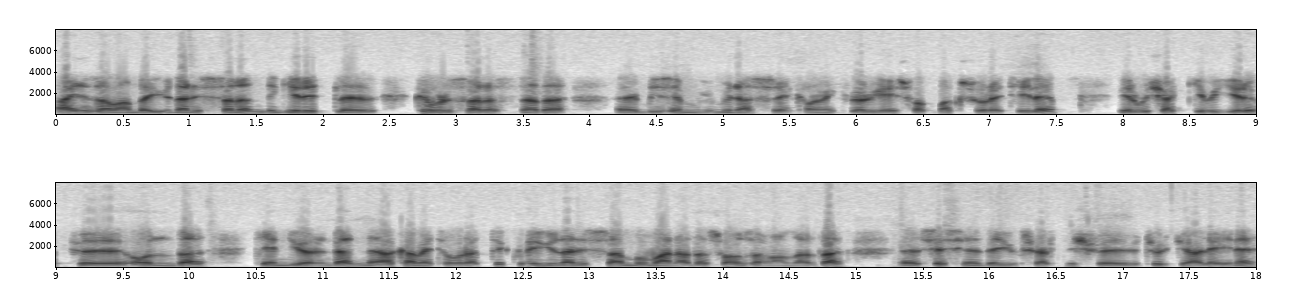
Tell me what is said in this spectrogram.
Aynı zamanda Yunanistan'ın Girit'le Kıbrıs arasında da e, bizim münasır ekonomik bölgeyi sokmak suretiyle bir bıçak gibi girip e, onu da kendi yönünden akamete uğrattık ve Yunanistan bu manada son zamanlarda e, sesini de yükseltmiş ve Türkiye aleyhine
